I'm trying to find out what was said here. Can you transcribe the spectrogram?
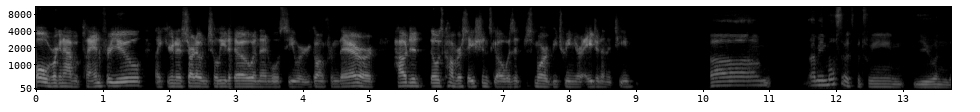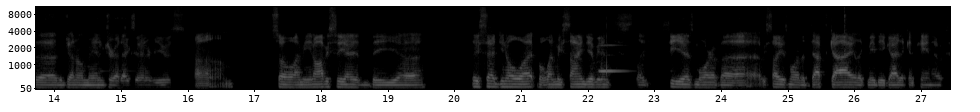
oh, we're gonna have a plan for you, like you're gonna start out in Toledo and then we'll see where you're going from there, or how did those conversations go? Was it just more between your agent and the team? Um, I mean, most of it's between you and the the general manager at exit interviews. Um, so I mean, obviously, I, they uh, they said, you know what, but when we signed you, we didn't like see you as more of a we saw you as more of a depth guy, like maybe a guy that can pan out to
